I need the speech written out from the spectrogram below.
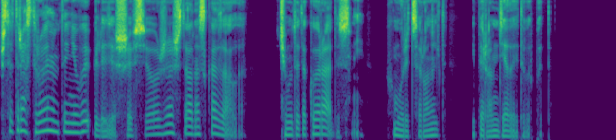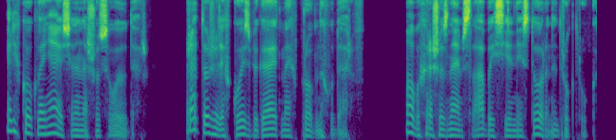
Что-то расстроенным ты не выглядишь, и все же, что она сказала. Почему ты такой радостный? Хмурится Рональд и первым делает выпад. Я легко уклоняюсь и наношу свой удар. Брат тоже легко избегает моих пробных ударов. Мы оба хорошо знаем слабые и сильные стороны друг друга.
